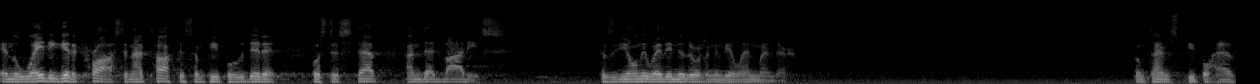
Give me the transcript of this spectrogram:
And the way to get across, and I've talked to some people who did it, was to step on dead bodies because the only way they knew there wasn't going to be a landmine there. Sometimes people have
